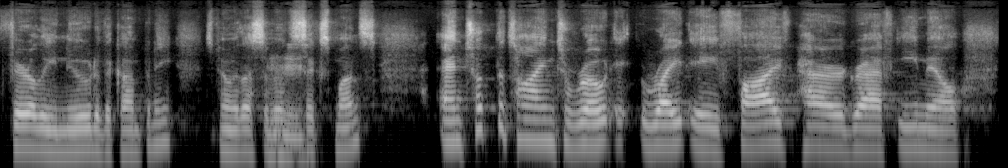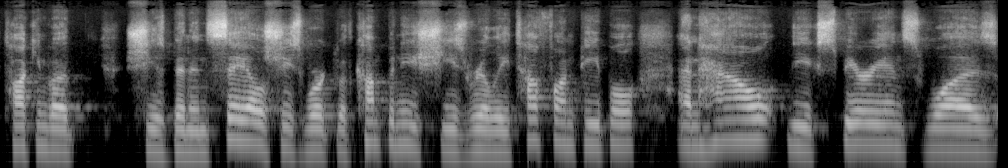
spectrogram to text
fairly new to the company. He's been with us about mm-hmm. six months and took the time to wrote, write a five paragraph email talking about she's been in sales, she's worked with companies, she's really tough on people, and how the experience was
